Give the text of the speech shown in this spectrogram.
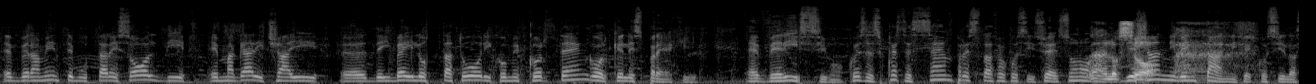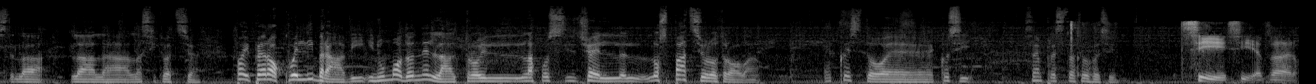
è veramente buttare soldi e magari c'hai eh, dei bei lottatori come Kurt Angle che le sprechi è verissimo, questo è, questo è sempre stato così, cioè sono Eh, lo 10 so. anni, 20 anni che è così la- la- la- la situazione. Poi però quelli bravi in un modo o nell'altro il- la possi- cioè il- lo spazio lo trovano. E questo è così, sempre stato così. Sì, sì, è vero.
